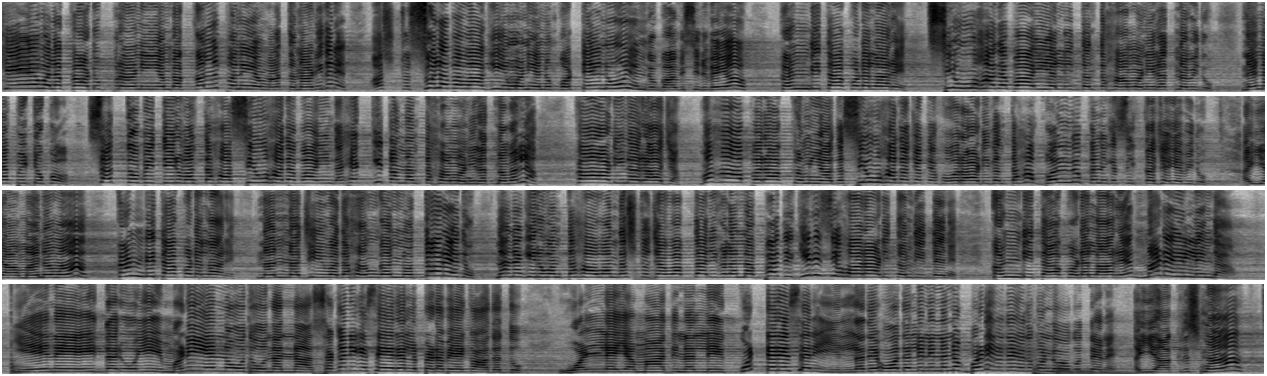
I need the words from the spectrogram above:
ಕೇವಲ ಕಾಡು ಪ್ರಾಣಿ ಎಂಬ ಕಲ್ಪನೆಯ ಮಾತನಾಡಿದರೆ ಅಷ್ಟು ಸುಲಭವಾಗಿ ಈ ಮಣಿಯನ್ನು ಕೊಟ್ಟೇನು ಎಂದು ಭಾವಿಸಿರುವೆಯೋ? ಖಂಡಿತ ಕೊಡಲಾರೆ. ಸಿಂಹದ ಬಾಯಿಯಲ್ಲಿದ್ದಂತಹ ಮಣಿರತ್ನವಿದು. ನೆನಪಿಟ್ಟುಕೋ, ಸತ್ತು ಬಿದ್ದಿರುವಂತಹ ಸಿಂಹದ ಬಾಯಿಯಿಂದ ಹೆಕ್ಕಿ ತಂದಂತಹ ಮಣಿರತ್ನವಲ್ಲ, ಕಾಡಿನ ರಾಜ, ಮಹಾಪರಾಕ್ರಮಿಯಾದ ಸಿಂಹದ ಜೊತೆ ಹೋರಾಡಿದಂತಹ ಬಲ್ಲುಕನಿಗೆ ಸಿಕ್ಕ ಜಯವಿದು. ಅಯ್ಯ ಮನವ, ಖಂಡಿತ ಕೊಡಲಾರೆ. ನನ್ನ ಜೀವದ ಹಂಗನ್ನು ತೊರೆದು ನನಗಿರುವಂತಹ ಒಂದಷ್ಟು ಜವಾಬ್ದಾರಿಗಳನ್ನ ಬದಿಗಿರಿಸಿ ಹೋರಾಡಿ ತಂದಿದ್ದೇನೆ. ಖಂಡಿತ ಕೊಡಲಾರೆ, ನಡೆ ಇಲ್ಲಿಂದ. ಏನೇ ಇದ್ದರೂ ಈ ಮಣಿ ಎನ್ನುವುದು ನನ್ನ ಸಗನಿಗೆ ಸೇರಲ್ಪಡಬೇಕಾದದ್ದು. ಒಳ್ಳೆಯ ಮಾತಿನಲ್ಲಿ ಕೊಟ್ಟರೆ ಸರಿ, ಇಲ್ಲದೆ ಹೋದಲ್ಲಿ ನಿನ್ನನ್ನು ಬಡಿದು ತೆಗೆದುಕೊಂಡು ಹೋಗುತ್ತೇನೆ. ಅಯ್ಯ ಕೃಷ್ಣ,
